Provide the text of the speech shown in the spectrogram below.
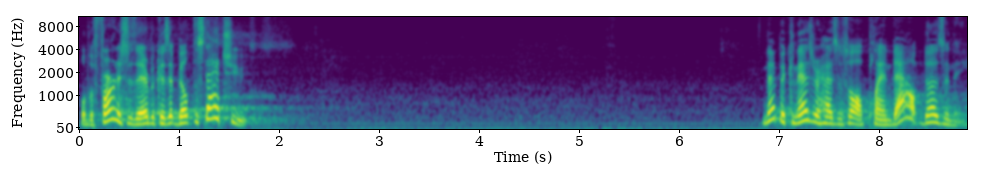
Well, the furnace is there because it built the statue. Nebuchadnezzar has this all planned out, doesn't he?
